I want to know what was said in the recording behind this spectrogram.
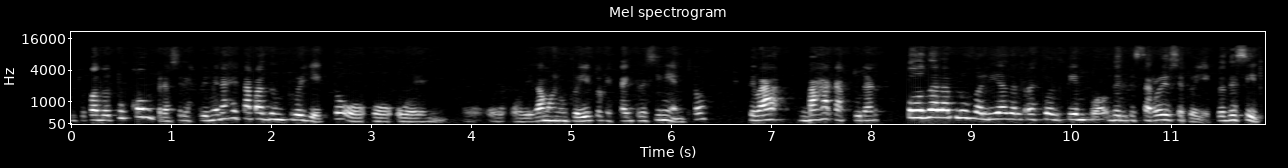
Porque cuando tú compras en las primeras etapas de un proyecto o, en, digamos en un proyecto que está en crecimiento, te vas a capturar toda la plusvalía del resto del tiempo del desarrollo de ese proyecto. Es decir,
